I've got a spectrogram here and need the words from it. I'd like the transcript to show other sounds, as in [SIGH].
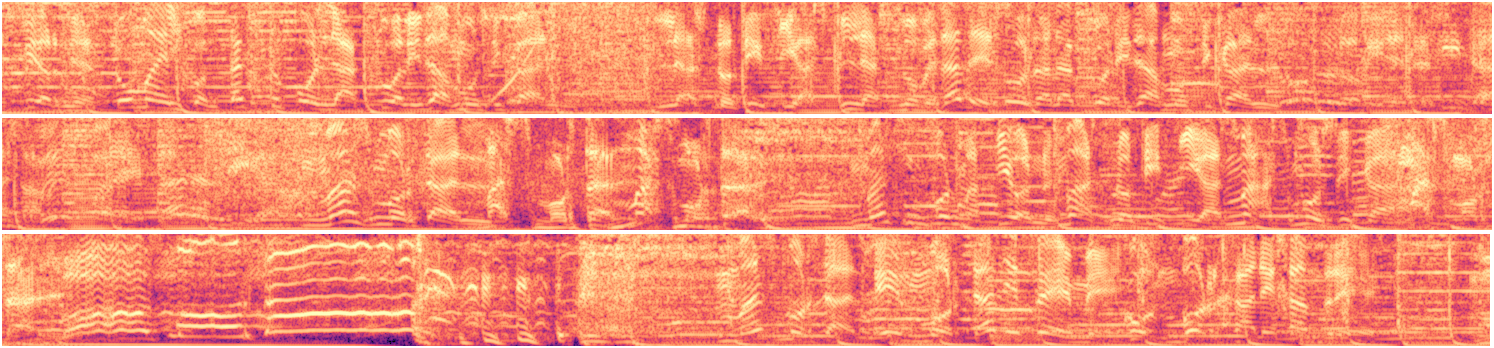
Los viernes toma el contacto con la actualidad musical. Las noticias, las novedades, toda la actualidad musical. Todo lo que necesitas saber para estar al día. Más mortal. Más mortal. Más mortal. Más información, más noticias, más música. Más mortal. Más mortal. [LAUGHS] Más mortal en Mortal FM con Borja Alejandre.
